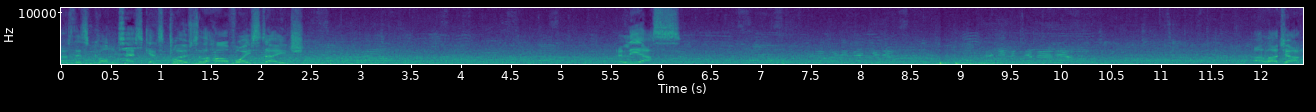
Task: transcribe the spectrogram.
as this contest gets close to the halfway stage. Elias. Alajan.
